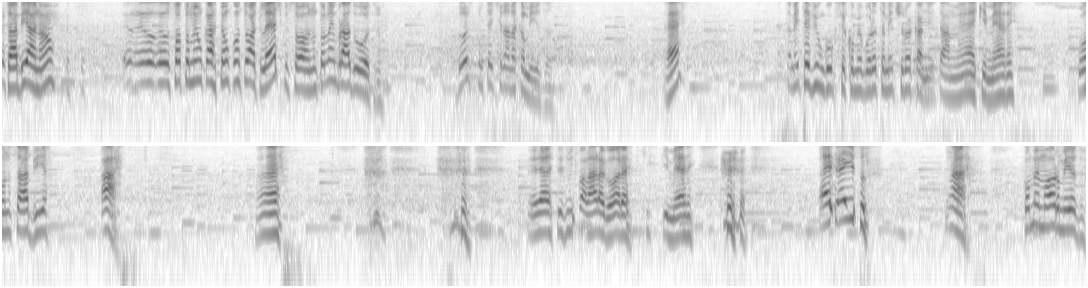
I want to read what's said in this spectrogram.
Sabia não? Eu, eu, eu só tomei um cartão contra o Atlético só, não tô lembrado do outro. Dois por ter tirado a camisa. É? Também teve um gol que você comemorou, também tirou a camisa. Eita, merda, que merda, hein? Pô, não sabia. Ah. É. É, vocês me falaram agora. Que, que merda, hein? É, é isso. Ah, comemoro mesmo.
